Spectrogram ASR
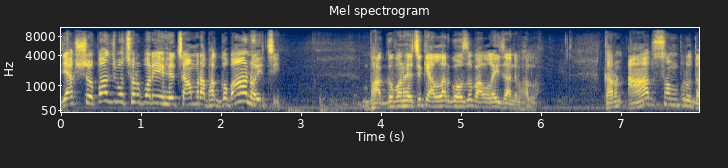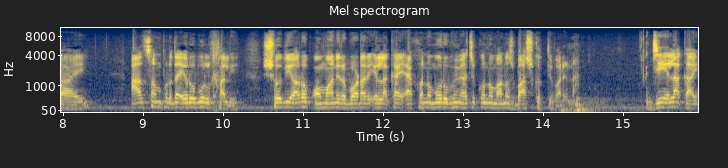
যে একশো পাঁচ বছর পরে হয়েছে, আমরা ভাগ্যবান হয়েছি। ভাগ্যবান হয়েছে কি? আল্লাহর গজব আল্লাহ জানে ভালো। কারণ আজ সম্প্রদায় আজ সম্প্রদায় রবুল খালি। সৌদি আরব, ওমানের বর্ডার এলাকায় এখনও মরুভূমি আছে, কোনো মানুষ বাস করতে পারে না। যে এলাকায়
